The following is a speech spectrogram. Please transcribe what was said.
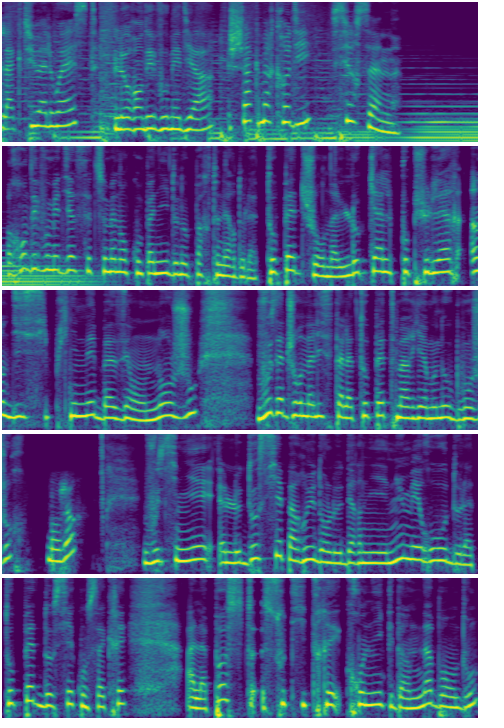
L'actuel Ouest, le rendez-vous média, chaque mercredi sur Sun. Rendez-vous média cette semaine en compagnie de nos partenaires de la Topette, journal local, populaire, indiscipliné, basé en Anjou. Vous êtes journaliste à la Topette, Marie Amono, bonjour. Bonjour. Vous signez le dossier paru dans le dernier numéro de la Topette, dossier consacré à la Poste, sous-titré Chronique d'un abandon.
